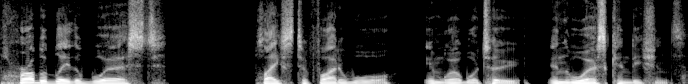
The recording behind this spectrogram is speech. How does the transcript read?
probably the worst place to fight a war in World War II in the worst conditions.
